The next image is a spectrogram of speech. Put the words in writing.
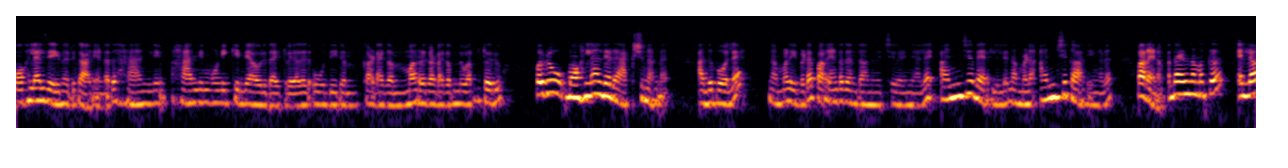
മോഹൻലാൽ ചെയ്യുന്ന ഒരു കാര്യമുണ്ട്. അത് ഹാൻലി ഹാൻഡ് നിമോണിക്കിന്റെ ആ ഒരു ഇതായിട്ട് വരും. അതായത് ഓതിരം കടകം മറുകടകം എന്ന് പറഞ്ഞിട്ടൊരു ഒരു മോഹൻലാലിന്റെ ഒരു ആക്ഷനാണ്. അതുപോലെ നമ്മൾ ഇവിടെ പറയേണ്ടത് എന്താണെന്ന് വെച്ച് കഴിഞ്ഞാൽ അഞ്ച് വിരലിൽ നമ്മൾ അഞ്ച് കാര്യങ്ങൾ പറയണം. അതായത് നമുക്ക് എല്ലാ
